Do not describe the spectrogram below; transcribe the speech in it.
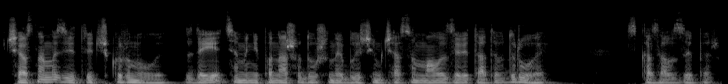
Вчасно ми звідти чкурнули. Здається, мені по нашу душу найближчим часом мали завітати вдруге, сказав Зипер.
